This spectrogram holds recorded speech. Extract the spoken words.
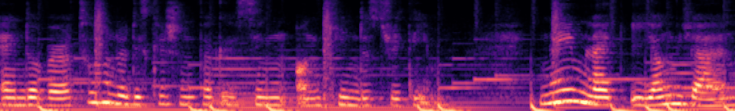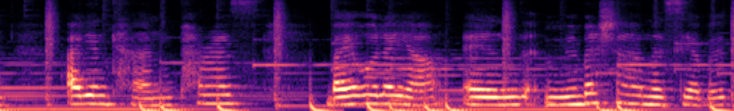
and over 200 discussions focusing on key industry themes. Names like Yang Jian, Alian Khan, Paras, Bayrolaya, and Mubashir Nasiabut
